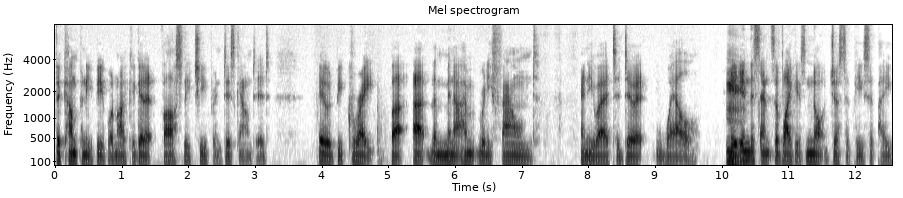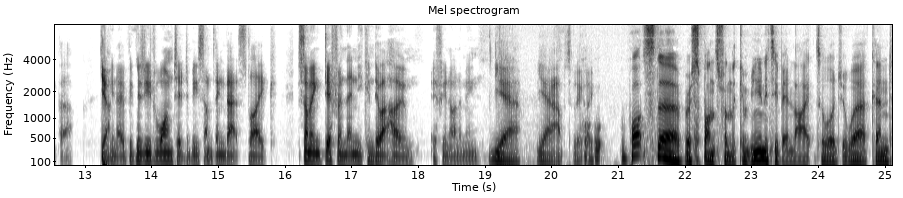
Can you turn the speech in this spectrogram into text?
the company people and I could get it vastly cheaper and discounted, it would be great. But at the minute, I haven't really found anywhere to do it well. I- Mm. In the sense of like it's not just a piece of paper, Yeah. You know, because you'd want it to be something that's like something different than you can do at home, if you know what I mean. yeah, yeah, absolutely. What's the response from the community been like towards your work? And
